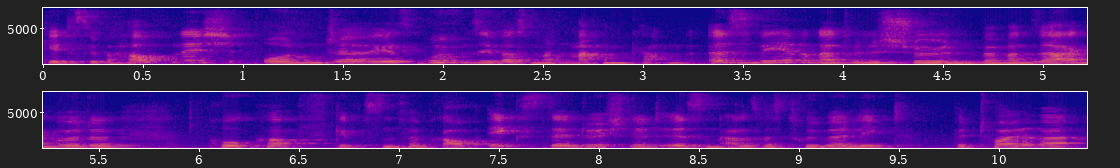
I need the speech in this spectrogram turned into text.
geht es überhaupt nicht. Und äh, jetzt prüfen sie, was man machen kann. Es wäre natürlich schön, wenn man sagen würde, pro Kopf gibt es einen Verbrauch X, der Durchschnitt ist und alles, was drüber liegt, wird teurer.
